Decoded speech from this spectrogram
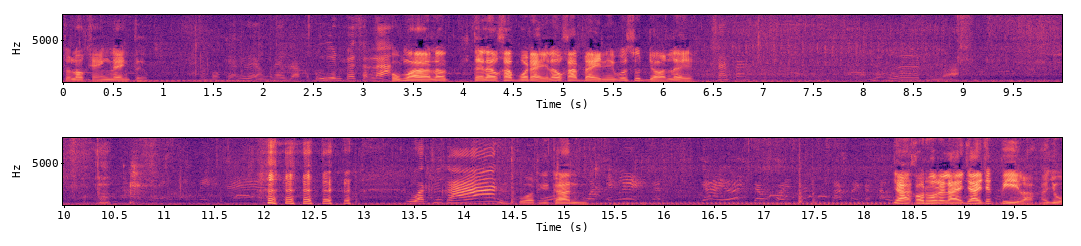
ตัวเราแข็งแรงเติบบอกแข็งแรงไม่ได้หรอกบื้นไปสละผมว่าเราแต่เราครับว่าใดเราครับใดนี่ว่าสุดยอดเลย ใช่ปะเดี๋ยวเลิศล่ะ ปวดคือกันปวดที่กันปย่าเขาโทรหลายๆย่ายจักปีล่ะอายุ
